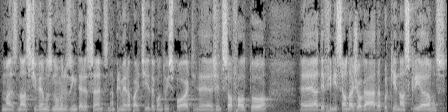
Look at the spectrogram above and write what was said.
mas nós tivemos números interessantes na primeira partida contra o esporte. É, a gente só faltou é, a definição da jogada, porque nós criamos.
